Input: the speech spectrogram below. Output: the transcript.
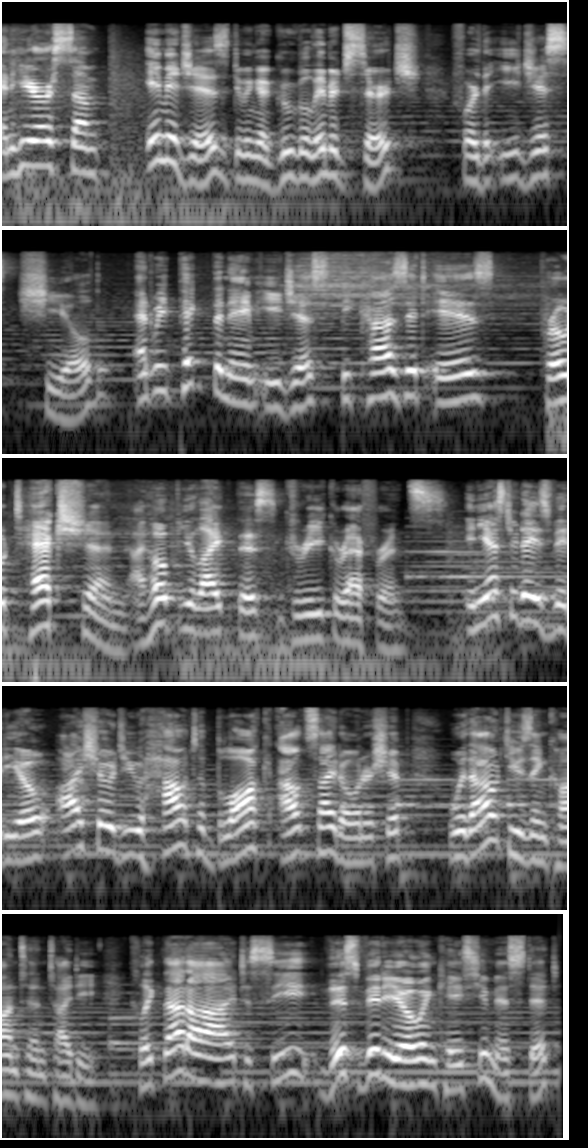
And here are some images, doing a Google image search, for the Aegis shield. And we picked the name Aegis because it is protection. I hope you like this Greek reference. In yesterday's video, I showed you how to block outside ownership without using Content ID. Click that eye to see this video in case you missed it,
